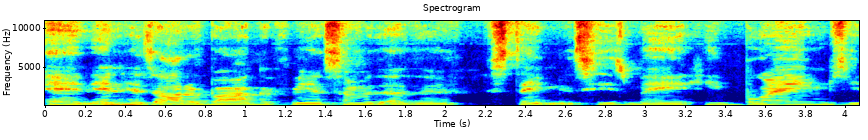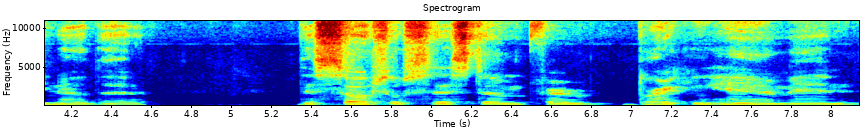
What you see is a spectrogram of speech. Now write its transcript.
and in his autobiography and some of the other statements he's made, he blames you know the the social system for breaking him, and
